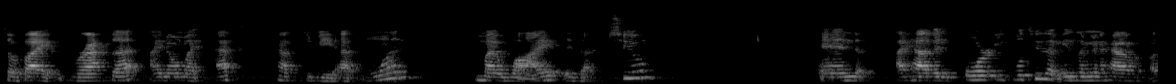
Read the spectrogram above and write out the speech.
So if I graph that, I know my x has to be at 1, my y is at 2, and I have an or equal to, that means I'm going to have a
